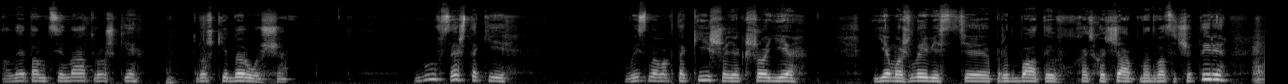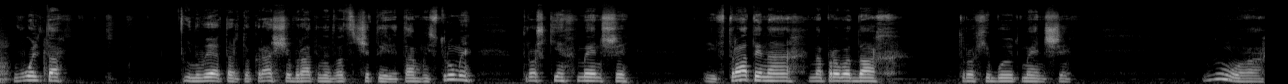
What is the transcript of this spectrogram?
Але там ціна трошки, трошки дорожча. Ну, все ж таки, висновок такий, що якщо є, є можливість е, придбати хоч, хоча б на 24 вольта інвертор, то краще брати на 24. Там і струми трошки менші, і втрати на, на проводах трохи будуть менші. Ну, а,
